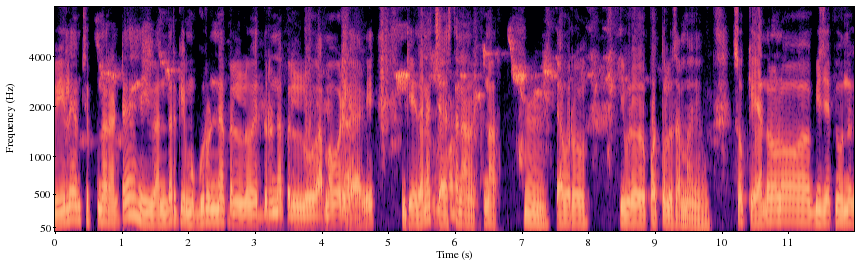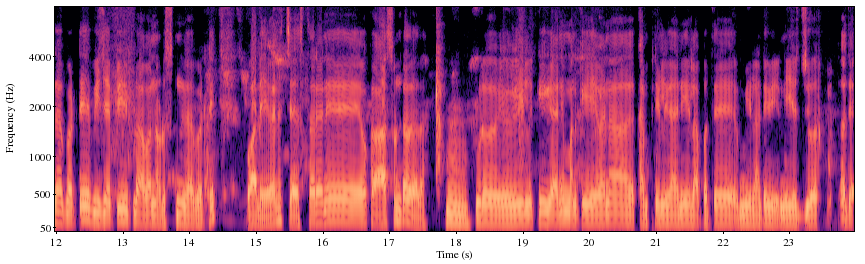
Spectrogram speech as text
వీళ్ళు ఏం చెప్తున్నారంటే ఇవందరికి ముగ్గురున్న పిల్లలు ఇద్దరున్న పిల్లలు అమ్మఒడి కానీ ఇంకేదైనా చేస్తానని అంటున్నారు. ఎవరు? ఇప్పుడు పొత్తులు సమయం. సో కేంద్రంలో బీజేపీ ఉంది కాబట్టి బీజేపీ ఇప్పుడు అవ నడుస్తుంది కాబట్టి వాళ్ళు ఏమైనా చేస్తారనే ఒక ఆశ ఉంటది కదా. ఇప్పుడు వీళ్ళకి కానీ మనకి ఏమైనా కంపెనీలు కానీ లేకపోతే మీలాంటి నియోజకవర్గ అదే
